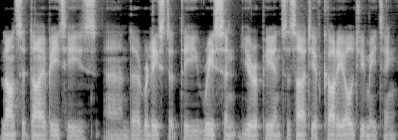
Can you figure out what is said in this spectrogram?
Lancet Diabetes and uh, released at the recent European Society of Cardiology meeting.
